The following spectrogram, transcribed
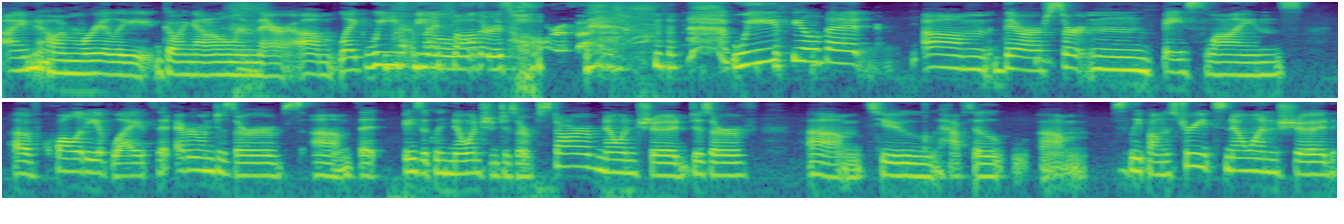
I, know I'm really going out on a limb there. Um, like we feel My father is horrified. we feel that um, there are certain baselines of quality of life that everyone deserves. Um, that basically no one should deserve to starve. No one should deserve um, to have to um, sleep on the streets. No one should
